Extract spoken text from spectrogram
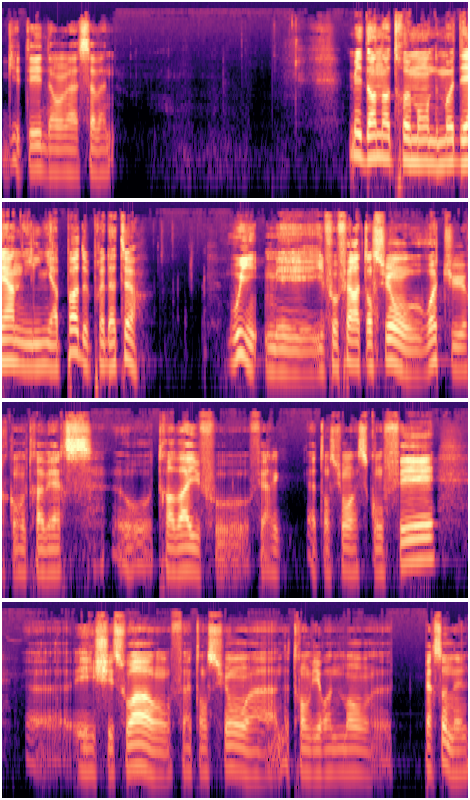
guettaient dans la savane. Mais dans notre monde moderne, il n'y a pas de prédateurs. Oui, mais il faut faire attention aux voitures quand on traverse. Au travail, il faut faire attention à ce qu'on fait. Euh, et chez soi, on fait attention à notre environnement euh, personnel.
